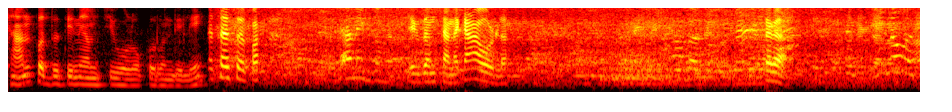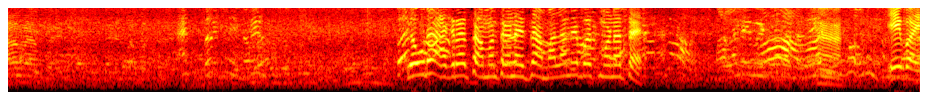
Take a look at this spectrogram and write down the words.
छान पद्धतीने आमची ओळख करून दिली. कसं आहे स्वयंपाक? छान एकदम. एकदम छान आहे. काय आवडलं? सगळा. एवढं आग्राचं आमंत्रण आहे जा मला नाही बस म्हणत आहे. हा. ए बाय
